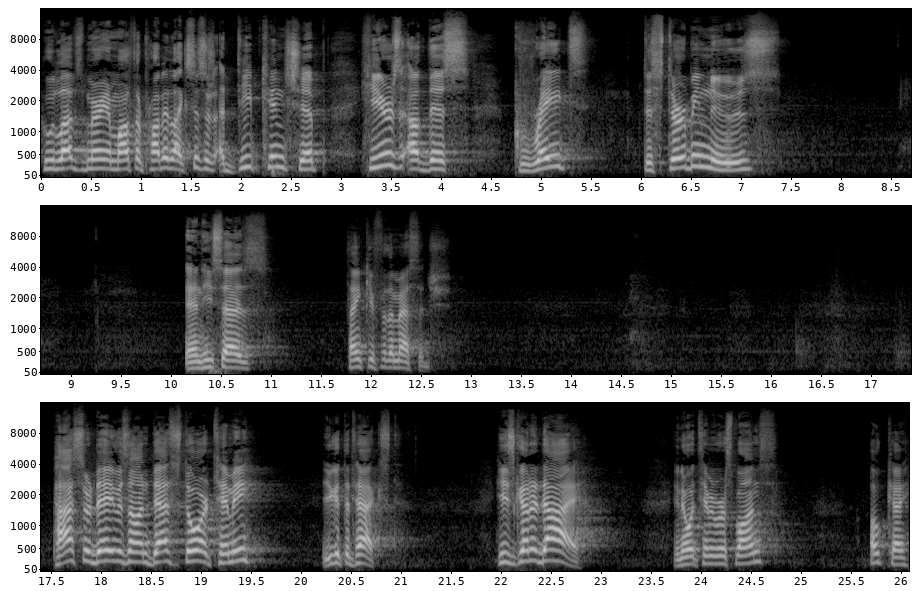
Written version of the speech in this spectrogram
who loves Mary and Martha probably like sisters, a deep kinship, hears of this great, disturbing news, and he says, Thank you for the message. Pastor Dave is on death's door, Timmy. You get the text. He's going to die. You know what Timmy responds? Okay,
